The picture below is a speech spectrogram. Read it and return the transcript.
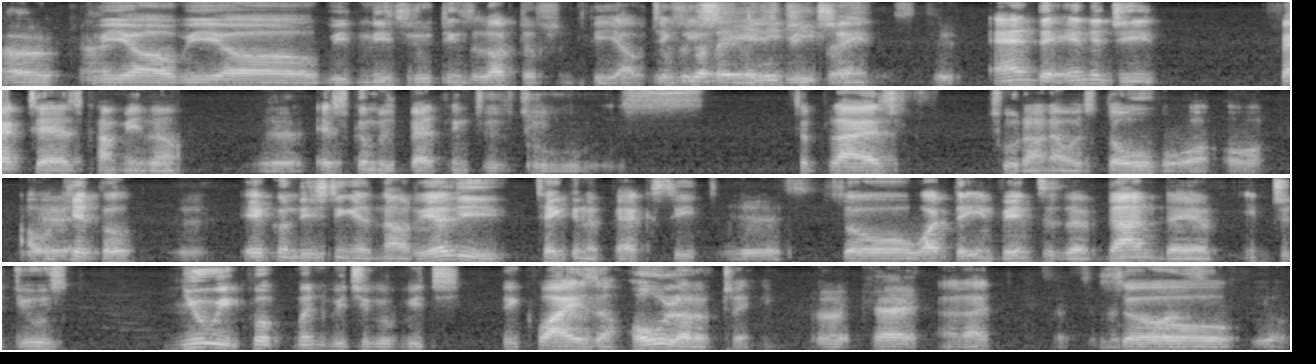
Okay. We are we are we need to do things a lot differently. Our also got the technicians need to energy be trained, and the energy factor has come in Yeah. now. Yeah. Eskom is battling to to suppliers to run our stove or, or our kettle. Air conditioning has now really taken a back seat. Yes. So what the inventors have done, they have introduced new equipment which which requires a whole lot of training. Okay. All right. So-.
